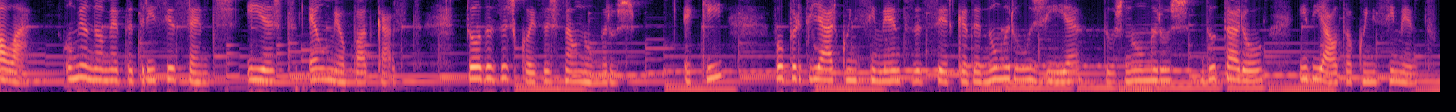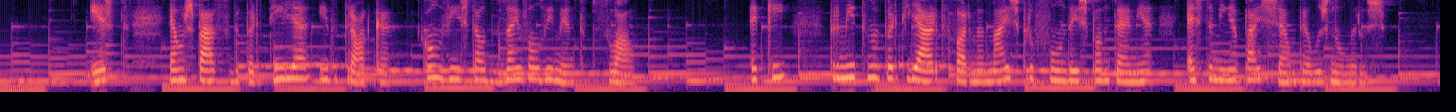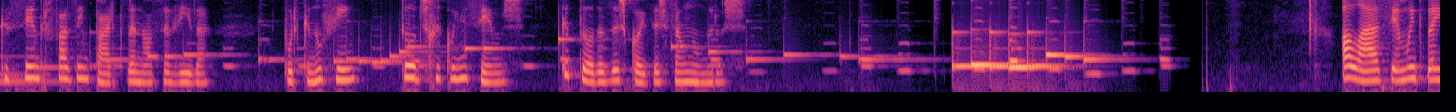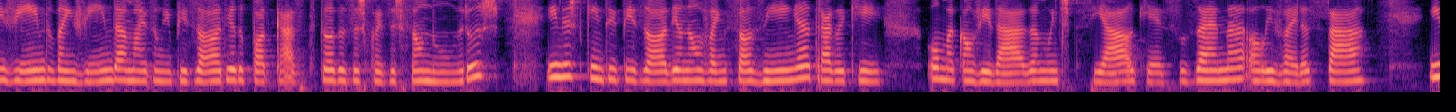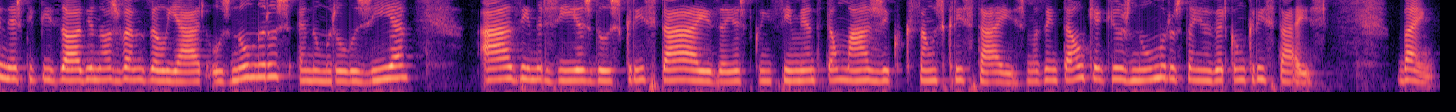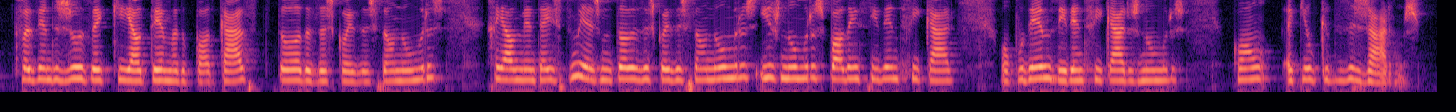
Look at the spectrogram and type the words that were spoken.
Olá, o meu nome é Patrícia Santos e este é o meu podcast. Todas as coisas são números. Aqui vou partilhar conhecimentos acerca da numerologia, dos números, do tarot e de autoconhecimento. Este é um espaço de partilha e de troca, com vista ao desenvolvimento pessoal. Aqui permite-me partilhar de forma mais profunda e espontânea esta minha paixão pelos números que sempre fazem parte da nossa vida, porque no fim todos reconhecemos que todas as coisas são números. Olá, seja muito bem-vindo, bem-vinda a mais um episódio do podcast Todas as Coisas São Números. E neste quinto episódio eu não venho sozinha, trago aqui uma convidada muito especial que é Susana Oliveira Sá e neste episódio nós vamos aliar os números, a numerologia, às energias dos cristais, a este conhecimento tão mágico que são os cristais. Mas então, o que é que os números têm a ver com cristais? Bem, fazendo jus aqui ao tema do podcast, todas as coisas são números, realmente é isto mesmo, todas as coisas são números e os números podem se identificar, ou podemos identificar os números com aquilo que desejarmos.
